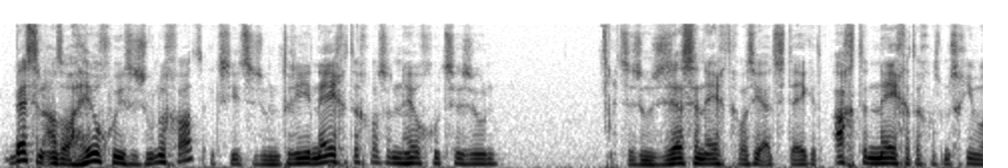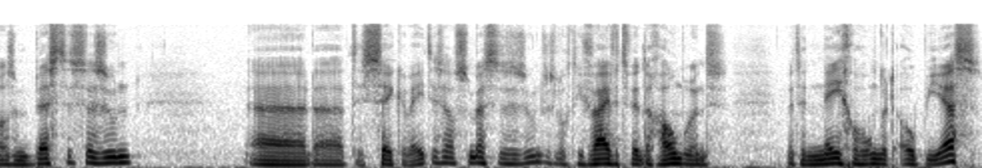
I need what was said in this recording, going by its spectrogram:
best een aantal heel goede seizoenen gehad. Ik zie het seizoen 93 was een heel goed seizoen. Het seizoen 96 was hij uitstekend. 98 was misschien wel zijn beste seizoen. Uh, dat is zeker weten zelfs zijn beste seizoen. Dus sloeg hij 25 home runs met een 900 OPS.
